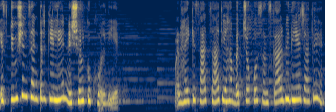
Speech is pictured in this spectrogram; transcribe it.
इस ट्यूशन सेंटर के लिए निशुल्क खोल दिए। पढ़ाई के साथ साथ यहाँ बच्चों को संस्कार भी दिए जाते हैं।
